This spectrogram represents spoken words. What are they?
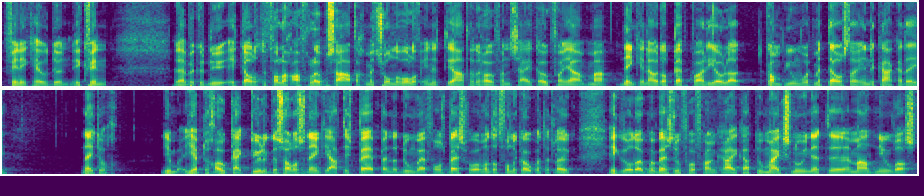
vind ik heel dun. Ik vind, daar heb ik het nu, ik had het toevallig afgelopen zaterdag met John de Wolf in het theater erover. En dan zei ik ook van, ja, maar denk je nou dat Pep Guardiola kampioen wordt met Telstar in de KKD? Nee, toch? Je, je hebt toch ook, kijk, tuurlijk, dan zullen ze denken, ja, het is Pep en daar doen wij voor ons best voor. Want dat vond ik ook altijd leuk. Ik wilde ook mijn best doen voor Frank Rijkaard. Toen Mike Snoei net eh, een maand nieuw was,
